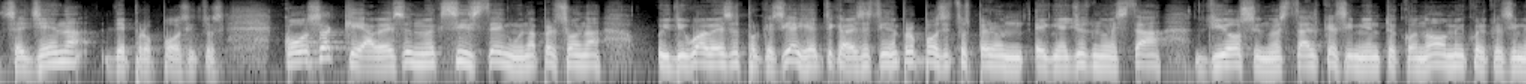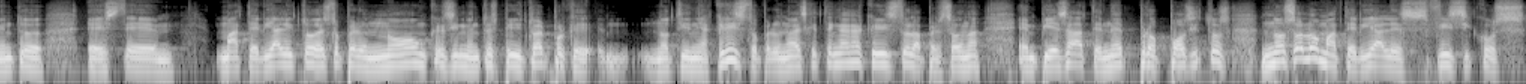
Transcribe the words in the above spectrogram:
Se llena de propósitos. Cosa que a veces no existe en una persona. Y digo a veces porque sí, hay gente que a veces tiene propósitos, pero en en ellos no está Dios y no está el crecimiento económico, el crecimiento este, material y todo esto, pero no un crecimiento espiritual porque no tiene a Cristo. Pero una vez que tengan a Cristo, la persona empieza a tener propósitos, no solo materiales, físicos,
